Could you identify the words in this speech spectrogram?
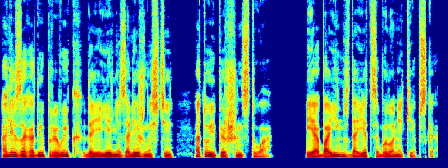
але за гады прывык да яе незалежнасці, а то і першынства. І абаім, здаецца, было някепска.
